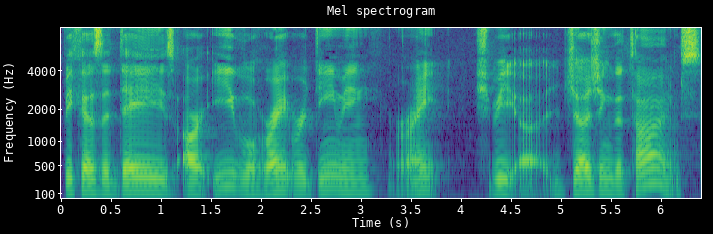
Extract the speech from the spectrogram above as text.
because the days are evil, right? Redeeming, right? Should be uh, judging the times,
